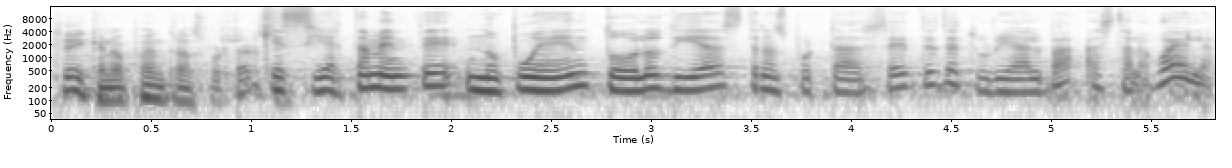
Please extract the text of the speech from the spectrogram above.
Sí, que no pueden transportarse. Que ciertamente no pueden todos los días transportarse desde Turrialba hasta Alajuela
